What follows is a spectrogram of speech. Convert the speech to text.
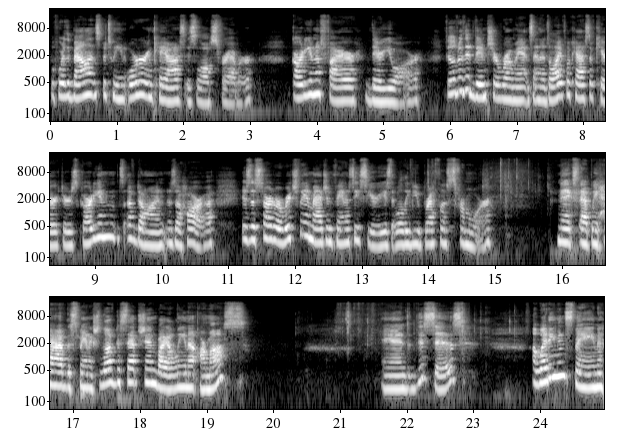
before the balance between order and chaos is lost forever. Guardian of Fire, there you are. Filled with adventure, romance, and a delightful cast of characters, Guardians of Dawn, Zahara, is the start of a richly imagined fantasy series that will leave you breathless for more. Next up, we have The Spanish Love Deception by Alina Armas. And this says, A wedding in Spain,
